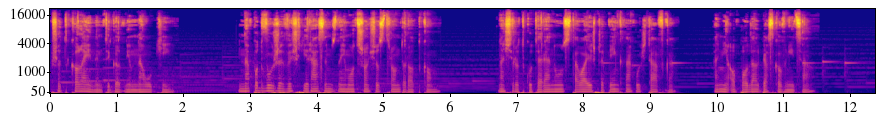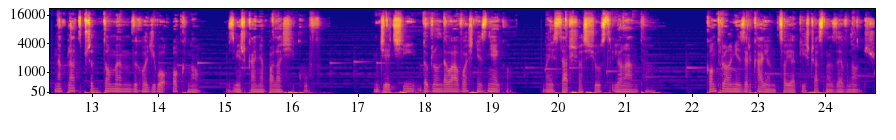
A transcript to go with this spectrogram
przed kolejnym tygodniem nauki. Na podwórze wyszli razem z najmłodszą siostrą Dorotką. Na środku terenu stała jeszcze piękna huśtawka, a nie opodal piaskownica. Na plac przed domem wychodziło okno z mieszkania Palasików. Dzieci doglądała właśnie z niego, najstarsza z sióstr Jolanta, kontrolnie zerkając co jakiś czas na zewnątrz.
